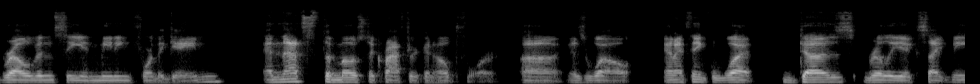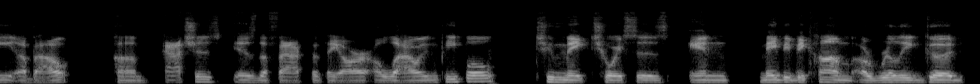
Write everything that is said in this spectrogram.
relevancy and meaning for the game. And that's the most a crafter can hope for uh as well. And I think what does really excite me about um Ashes is the fact that they are allowing people to make choices and maybe become a really good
